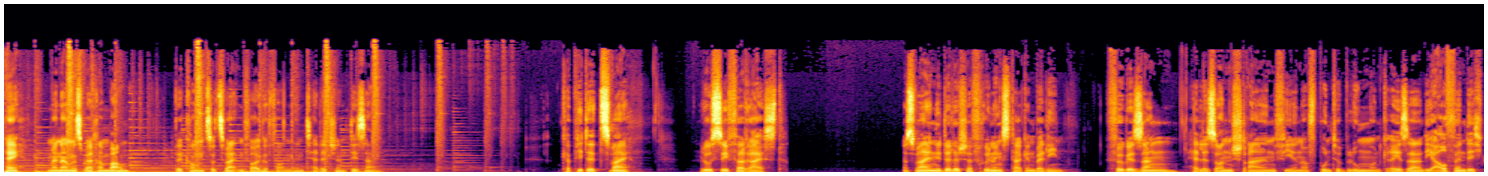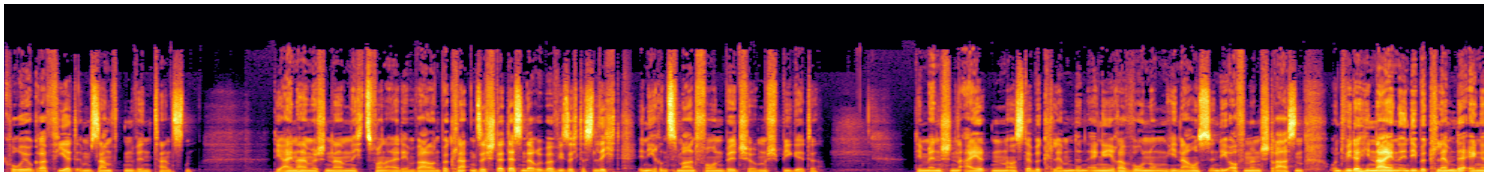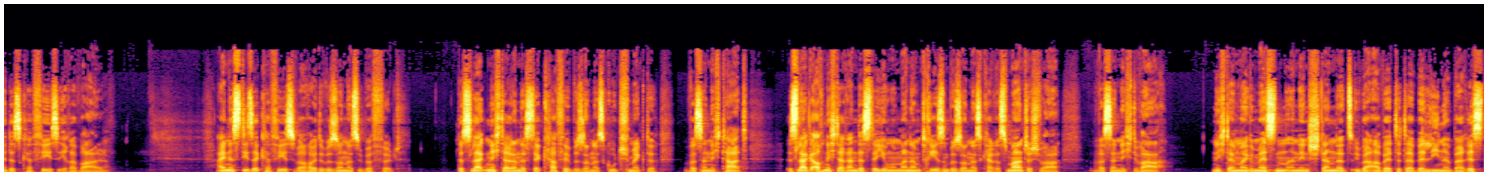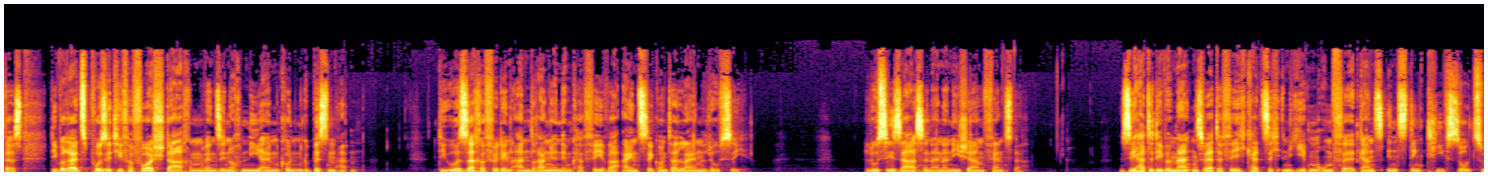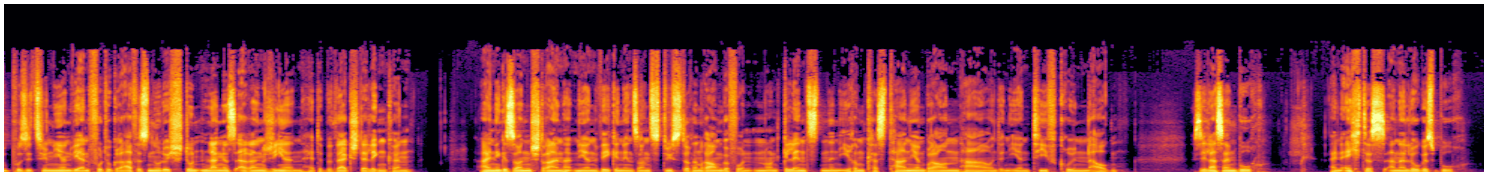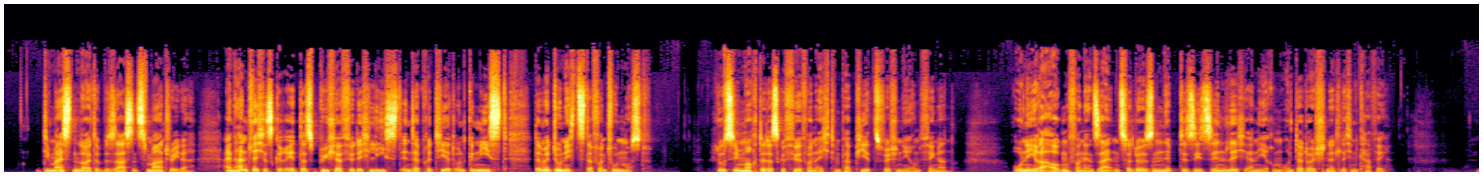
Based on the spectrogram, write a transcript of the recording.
Hey, mein Name ist Bertram Baum. Willkommen zur zweiten Folge von Intelligent Design. Kapitel 2 Lucy verreist. Es war ein idyllischer Frühlingstag in Berlin. Vögel sangen, helle Sonnenstrahlen fielen auf bunte Blumen und Gräser, die aufwendig choreografiert im sanften Wind tanzten. Die Einheimischen nahmen nichts von all dem wahr und beklagten sich stattdessen darüber, wie sich das Licht in ihren Smartphone-Bildschirmen spiegelte. Die Menschen eilten aus der beklemmenden Enge ihrer Wohnungen hinaus in die offenen Straßen und wieder hinein in die beklemmende Enge des Cafés ihrer Wahl. Eines dieser Cafés war heute besonders überfüllt. Das lag nicht daran, dass der Kaffee besonders gut schmeckte, was er nicht tat, es lag auch nicht daran, dass der junge Mann am Tresen besonders charismatisch war, was er nicht war. Nicht einmal gemessen an den Standards überarbeiteter Berliner Baristas, die bereits positiv hervorstachen, wenn sie noch nie einen Kunden gebissen hatten. Die Ursache für den Andrang in dem Café war einzig und allein Lucy. Lucy saß in einer Nische am Fenster. Sie hatte die bemerkenswerte Fähigkeit, sich in jedem Umfeld ganz instinktiv so zu positionieren, wie ein Fotograf es nur durch stundenlanges Arrangieren hätte bewerkstelligen können. Einige Sonnenstrahlen hatten ihren Weg in den sonst düsteren Raum gefunden und glänzten in ihrem kastanienbraunen Haar und in ihren tiefgrünen Augen. Sie las ein Buch, ein echtes, analoges Buch. Die meisten Leute besaßen Smart Reader, ein handliches Gerät, das Bücher für dich liest, interpretiert und genießt, damit du nichts davon tun musst. Lucy mochte das Gefühl von echtem Papier zwischen ihren Fingern. Ohne ihre Augen von den Seiten zu lösen, nippte sie sinnlich an ihrem unterdurchschnittlichen Kaffee.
